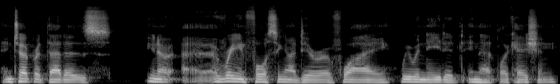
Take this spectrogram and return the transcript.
interpret that as you know, a reinforcing idea of why we were needed in that location.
